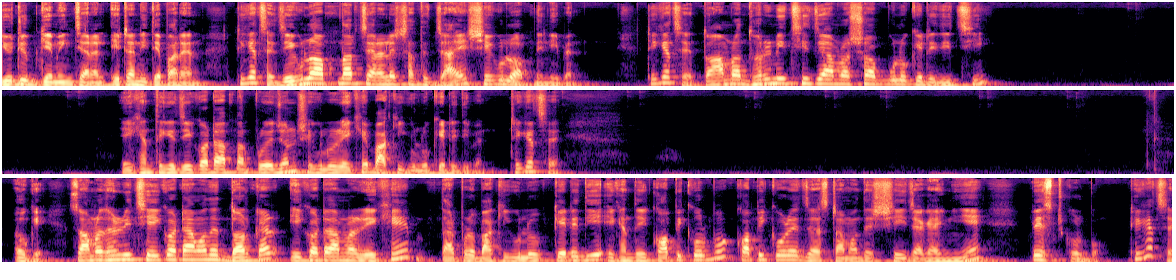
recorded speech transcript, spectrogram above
ইউটিউব গেমিং চ্যানেল এটা নিতে পারেন, ঠিক আছে? যেগুলো আপনার চ্যানেলের সাথে যায়, সেগুলো আপনি নেবেন, ঠিক আছে? তো আমরা ধরে নিচ্ছি যে আমরা সবগুলো কেটে দিচ্ছি। এখান থেকে যে কটা আপনার প্রয়োজন, সেগুলো রেখে বাকিগুলো কেটে দিবেন, ঠিক আছে? ওকে সো আমরা ধরে নিচ্ছি এই কটা আমাদের দরকার, এই কটা আমরা রেখে তারপরে বাকিগুলো কেটে দিয়ে এখান থেকে কপি করব। কপি করে জাস্ট আমাদের সেই জায়গায় নিয়ে পেস্ট করব, ঠিক আছে?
